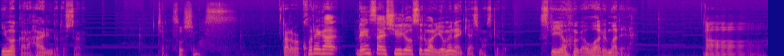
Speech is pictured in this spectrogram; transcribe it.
今から入るんだとしたら。じゃあそうします。ただまあこれが連載終了するまで読めない気がしますけど。スピンオフが終わるまで。ああ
